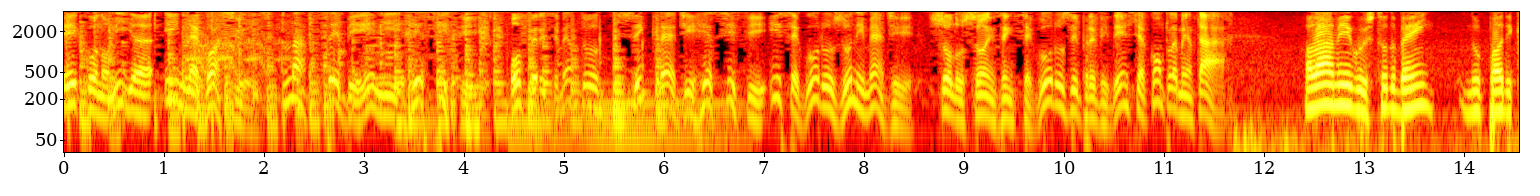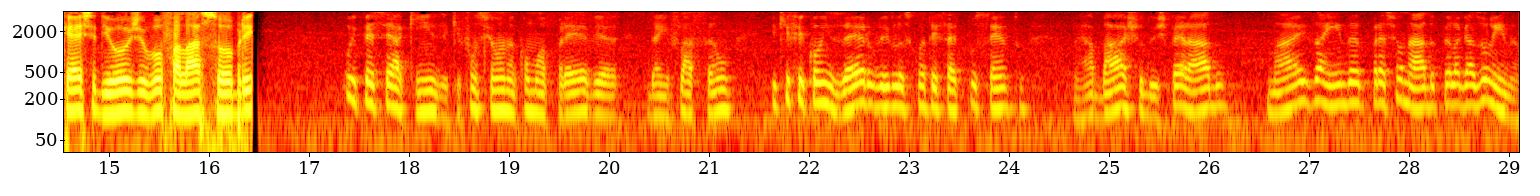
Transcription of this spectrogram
Economia e Negócios, na CBN Recife. Oferecimento Cicred Recife e Seguros Unimed. Soluções em seguros e previdência complementar. Olá, amigos, tudo bem? No podcast de hoje eu vou falar sobre o IPCA 15, que funciona como uma prévia da inflação e que ficou em 0,57%, né, abaixo do esperado, mas ainda pressionado pela gasolina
